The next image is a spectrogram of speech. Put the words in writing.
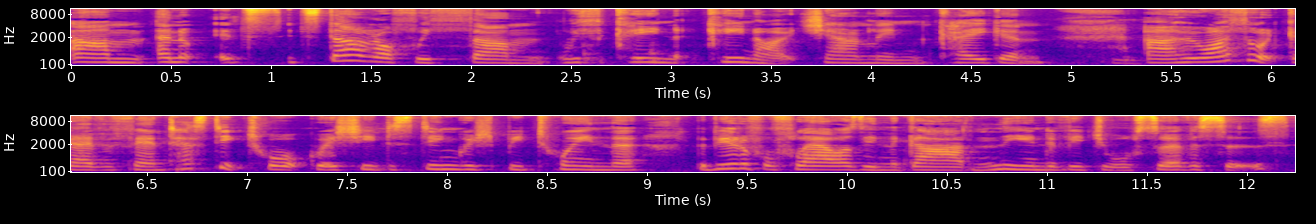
um, and it's it started off with um, with the key- keynote Sharon Lynn Kagan, uh, who I thought gave a fantastic talk where she distinguished between the the beautiful flowers in the garden, the individual services,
